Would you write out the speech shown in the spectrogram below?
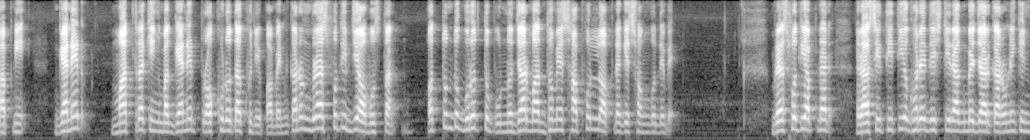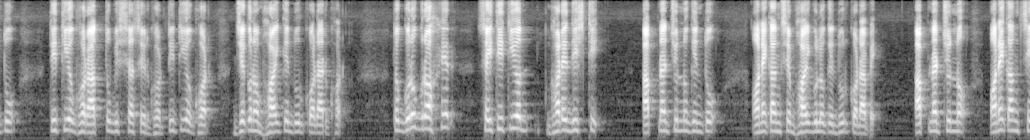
আপনি জ্ঞানের মাত্রা কিংবা জ্ঞানের প্রখরতা খুঁজে পাবেন, কারণ বৃহস্পতির যে অবস্থান অত্যন্ত গুরুত্বপূর্ণ, যার মাধ্যমে সাফল্য আপনাকে সঙ্গ দেবে। বৃহস্পতি আপনার রাশি তৃতীয় ঘরে দৃষ্টি রাখবে, যার কারণে কিন্তু তৃতীয় ঘর আত্মবিশ্বাসের ঘর, তৃতীয় ঘর যে কোনো ভয়কে দূর করার ঘর। তো গুরু গ্রহের সেই তৃতীয় ঘরে দৃষ্টি আপনার জন্য কিন্তু অনেকাংশে ভয়গুলোকে দূর করাবে। আপনার জন্য অনেকাংশে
